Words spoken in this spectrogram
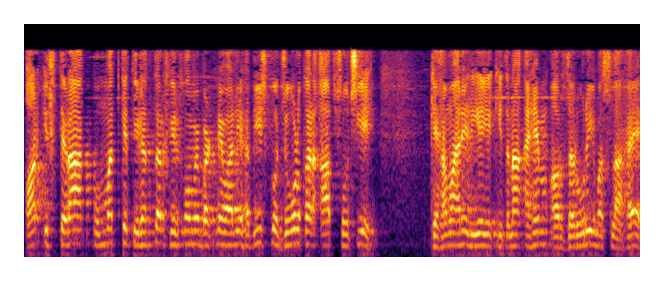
اور افطراک امت کے ترہتر فرقوں میں بٹنے والی حدیث کو جوڑ کر آپ سوچئے۔ کہ ہمارے لیے یہ کتنا اہم اور ضروری مسئلہ ہے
